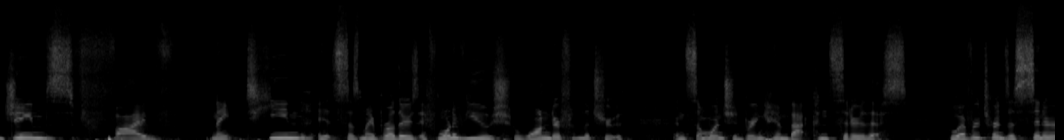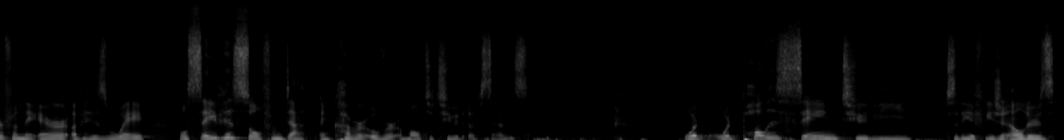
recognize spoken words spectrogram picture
James 5 19, it says, My brothers, if one of you should wander from the truth and someone should bring him back, consider this. Whoever turns a sinner from the error of his way will save his soul from death and cover over a multitude of sins. What, what Paul is saying to the, to the Ephesian elders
